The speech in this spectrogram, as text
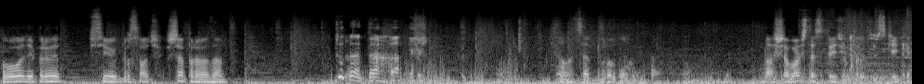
Володі, привіт. Всі ви красавчик. Ще привеземо. Але це проблема. А ще бачите, стоїть хто скільки.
